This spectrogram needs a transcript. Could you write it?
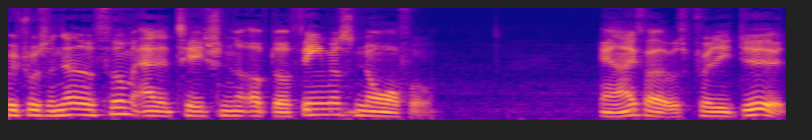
which was another film adaptation of the famous novel. And I thought it was pretty good.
